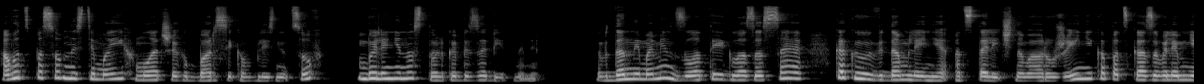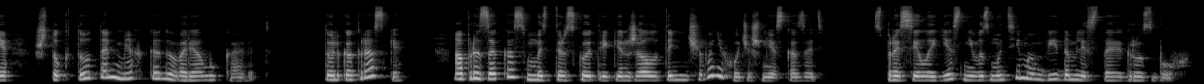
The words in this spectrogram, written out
а вот способности моих младших барсиков-близнецов были не настолько безобидными. В данный момент золотые глаза Сая, как и уведомления от столичного оружейника, подсказывали мне, что кто-то, мягко говоря, лукавит. Только краски? А про заказ в мастерской три кинжала ты ничего не хочешь мне сказать? Спросила я с невозмутимым видом, листая грозбух.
